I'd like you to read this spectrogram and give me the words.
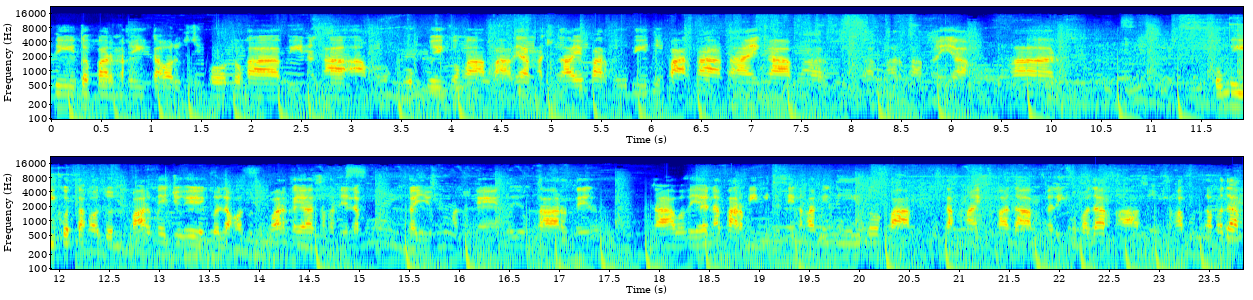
Dito par nakita ko rin si Koto Kapi nag-aamok. Kumpuy ko nga par. Yan, match tayo par po dito par. Patay ka par. Puta par, mamaya ko par. Umikot ako dun par. Medyo egol ako dun par. Kaya sa kanila pumunta yung ano neto, yung turtle. Tapos yan na par. Mimitasin na kami dito par. Tak na yung padang. Galing mo padang. Kaso sa kapunta padang.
